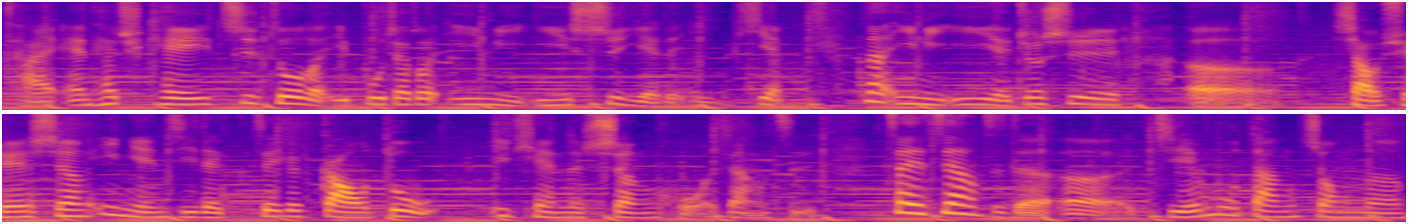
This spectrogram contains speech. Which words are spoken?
台 NHK 制作了一部叫做《一米一视野》的影片。那一米一，也就是呃小学生一年级的这个高度，一天的生活这样子。在这样子的呃节目当中呢，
